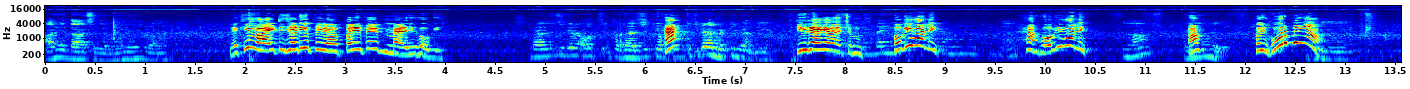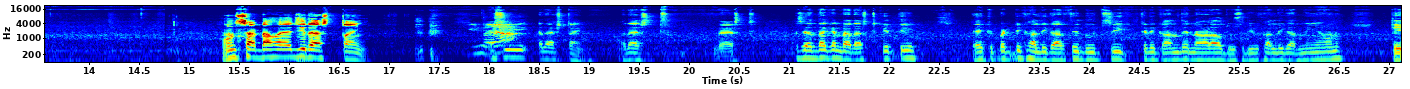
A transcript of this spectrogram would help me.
ਆਹੀ ਦਾਚ ਦੇ ਮੈਨੂੰ ਪੁਰਾਣਾ। ਵੇਖੀ ਵਾਈਟ ਜਿਹੜੀ ਪਈ- ਪਈ ਪਈ ਮੈਲੀ ਹੋ ਗਈ। ਉਹ ਮਿੱਟੀ ਪੈਂਦੀ ਹੈ? ਕੀ ਰਹਿ ਗਿਆ ਵਿੱਚ? ਹੋ ਗਈ ਖਾਲੀ? ਹਾਂ ਹੋ ਗਈ ਖਾਲੀ? ਹਾਂ ਹੋਈ ਹੋਰ ਪਈਆਂ ਹੁਣ ਸਾਡਾ ਹੋਇਆ ਜੀ ਰੈਸਟ ਟਾਈਮ ਅਸੀਂ ਰੈਸਟ ਟਾਈਮ ਰੈਸਟ ਰੈਸਟ ਅਸੀਂ ਅੱਧਾ ਘੰਟਾ ਰੈਸਟ ਕੀਤੀ ਇੱਕ ਪੱਟੀ ਖਾਲੀ ਕਰਤੀ ਦੂਸਰੀ ਜਿਹੜੀ ਕੰਧ ਦੇ ਨਾਲ ਆ ਉਹ ਦੂਸਰੀ ਵੀ ਖਾਲੀ ਕਰਨੀ ਹੈ ਹੁਣ। ਤੇ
